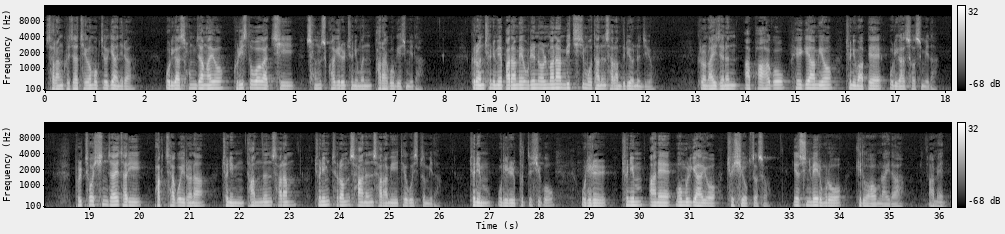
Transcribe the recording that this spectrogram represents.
사랑 그 자체가 목적이 아니라 우리가 성장하여 그리스도와 같이 성숙하기를 주님은 바라고 계십니다. 그런 주님의 바람에 우리는 얼마나 미치지 못하는 사람들이었는지요. 그러나 이제는 아파하고 회개하며 주님 앞에 우리가 섰습니다. 불초 신자의 자리 박차고 일어나 주님 닮는 사람, 주님처럼 사는 사람이 되고 싶습니다. 주님 우리를 붙드시고 우리를 주님 안에 머물게 하여 주시옵소서. 예수님의 이름으로 기도하옵나이다. 아멘.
